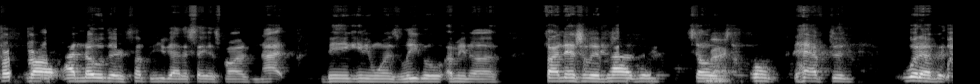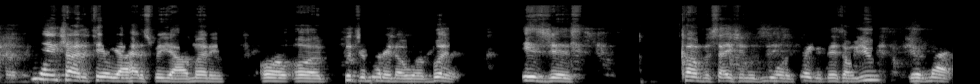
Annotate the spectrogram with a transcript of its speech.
first of all, I know there's something you got to say as far as not being anyone's legal. I mean, uh, financial advisor. So right. don't have to whatever. He ain't trying to tell y'all how to spend y'all money or or put your money nowhere, but it's just conversation if you want to take it. That's on you. If not,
